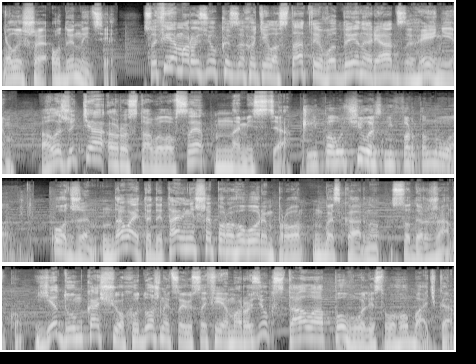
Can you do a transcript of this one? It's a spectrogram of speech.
лише одиниці. Софія Морозюк захотіла стати в один ряд з генієм, але життя розставило все на місця. Не получилось, не фартануло. Отже, давайте детальніше поговоримо про безкарну содержанку. Є думка, що художницею Софія Морозюк стала по волі свого батька.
